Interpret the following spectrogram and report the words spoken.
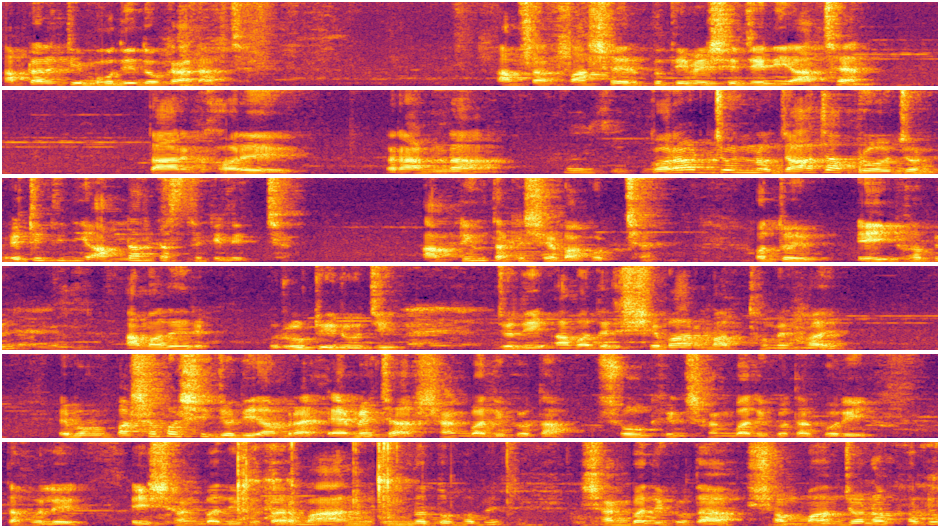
আপনার একটি মুদি দোকান আছে। আপনার পাশের প্রতিবেশী যিনি আছেন তার ঘরে রান্না করার জন্য যা যা প্রয়োজন এটি তিনি আপনার কাছ থেকে নিচ্ছেন। আপনিও তাকে সেবা করছেন। অতএব এইভাবে আমাদের রুটি রুজি যদি আমাদের সেবার মাধ্যমে হয় এবং পাশাপাশি যদি আমরা অ্যামেচার সাংবাদিকতা, শৌখিন সাংবাদিকতা করি, তাহলে এই সাংবাদিকতার মান উন্নত হবে, সাংবাদিকতা সম্মানজনক হবে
